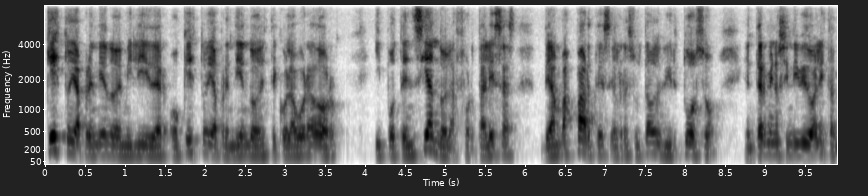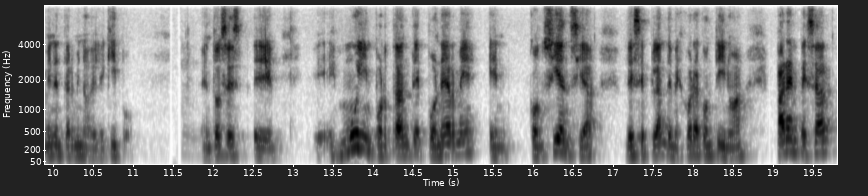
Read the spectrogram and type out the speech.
qué estoy aprendiendo de mi líder o qué estoy aprendiendo de este colaborador y potenciando las fortalezas de ambas partes, el resultado es virtuoso en términos individuales y también en términos del equipo. Mm. Entonces, eh, es muy importante ponerme en conciencia de ese plan de mejora continua para empezar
